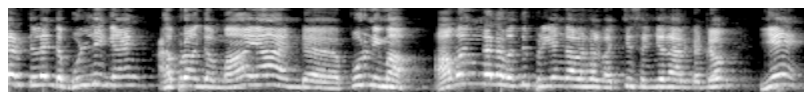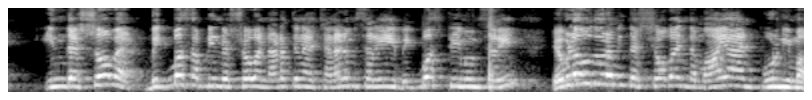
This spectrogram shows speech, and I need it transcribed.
நேரத்தில் இந்த புள்ளி கேங் அப்புறம் இந்த மாயா அண்ட் பூர்ணிமா அவங்கள வந்து பிரியங்கா அவர்கள் வச்சு செஞ்சதாக இருக்கட்டும். ஏன் இந்த ஷோவை பிக் பாஸ் அப்படின்ற ஷோவை நடத்தின சேனலும் சரி பிக் பாஸ் டீமும் சரி எவ்வளவு தூரம் இந்த ஷோவை இந்த மாயா அண்ட் பூர்ணிமா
